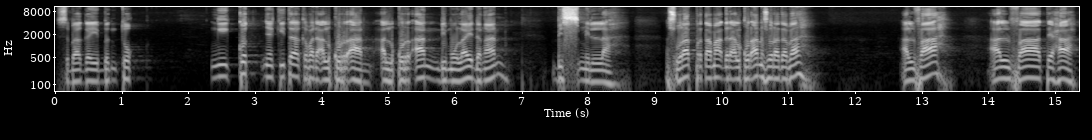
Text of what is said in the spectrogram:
sebagai bentuk ngikutnya kita kepada Al-Quran Al-Quran dimulai dengan Bismillah. Surat pertama dari Al-Quran surat apa? Al-Fah Al-Fatihah.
